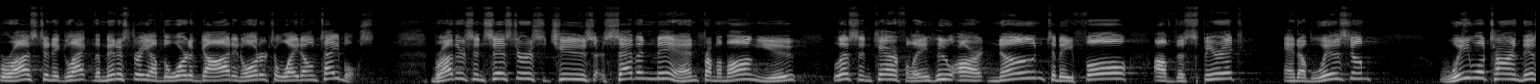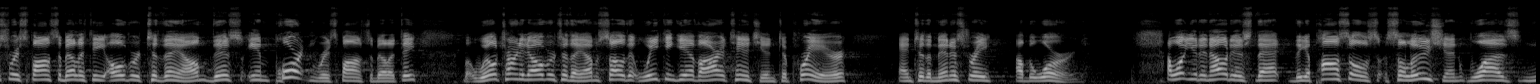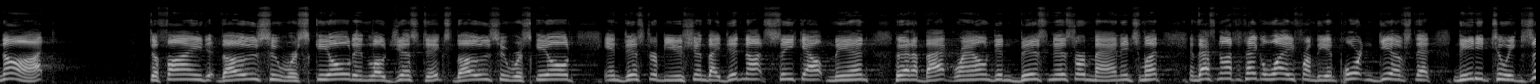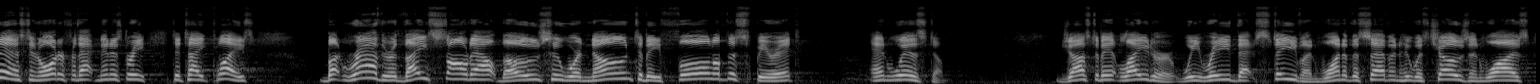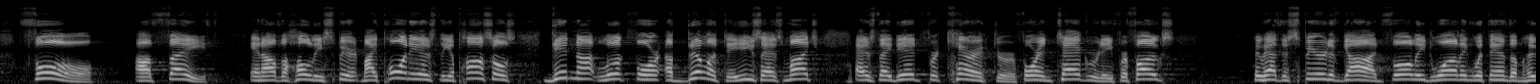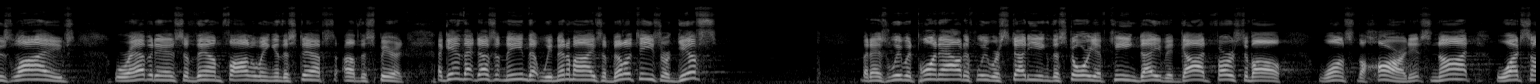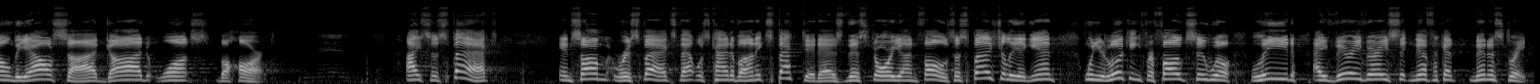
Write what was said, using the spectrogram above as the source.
for us to neglect the ministry of the Word of God in order to wait on tables. Brothers and sisters, choose seven men from among you, listen carefully, who are known to be full of the Spirit and of wisdom. We will turn this responsibility over to them, this important responsibility, but we'll turn it over to them so that we can give our attention to prayer and to the ministry of the Word. I want you to notice that the apostles' solution was not to find those who were skilled in logistics, those who were skilled in distribution. They did not seek out men who had a background in business or management. And that's not to take away from the important gifts that needed to exist in order for that ministry to take place. But rather, they sought out those who were known to be full of the Spirit and wisdom. Just a bit later, we read that Stephen, one of the seven who was chosen, was full of faith and of the Holy Spirit. My point is, the apostles did not look for abilities as much as they did for character, for integrity, for folks who had the Spirit of God fully dwelling within them, whose lives were evidence of them following in the steps of the Spirit. Again, that doesn't mean that we minimize abilities or gifts. But as we would point out if we were studying the story of King David, God, first of all, wants the heart. It's not what's on the outside, God wants the heart. Amen. I suspect, in some respects, that was kind of unexpected as this story unfolds, especially again when you're looking for folks who will lead a very, very significant ministry.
